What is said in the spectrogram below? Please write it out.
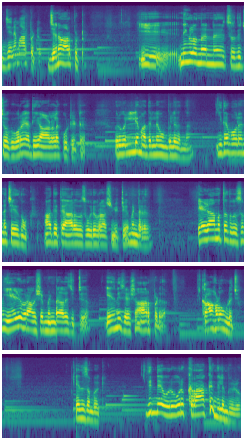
ജനമാർപ്പെട്ടു ജനം ആർപ്പെട്ടു. ഈ നിങ്ങളൊന്ന് തന്നെ ശ്രദ്ധിച്ചു നോക്കൂ. കുറേ അധികം ആളുകളെ കൂട്ടിയിട്ട് ഒരു വലിയ മതിലിന്റെ മുമ്പിൽ നിന്ന് ഇതേപോലെ തന്നെ ചെയ്ത് നോക്ക്. ആദ്യത്തെ ആറ് ദിവസം ഒരു പ്രാവശ്യം ചുറ്റുക മിണ്ടരുത്. ഏഴാമത്തെ ദിവസം ഏഴ് പ്രാവശ്യം മിണ്ടാതെ ചുറ്റുക. ഇതിന് ശേഷം ആർപ്പെടുക. കാഹളവും വിളിച്ചു. എന്ത് സംഭവിക്കും? ഇതിന്റെ ഒരു ഒരു ക്രാക്കെങ്കിലും വീഴൂ.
